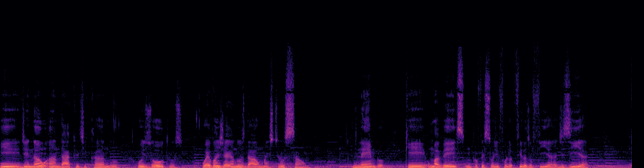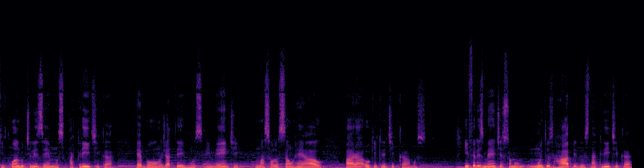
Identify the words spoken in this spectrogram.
e de não andar criticando os outros, o Evangelho nos dá uma instrução. Me lembro que uma vez um professor de filosofia dizia que quando utilizemos a crítica, é bom já termos em mente uma solução real para o que criticamos. Infelizmente, somos muito rápidos na crítica,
